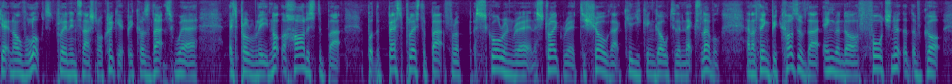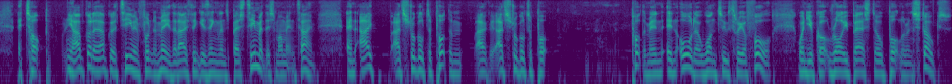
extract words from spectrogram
getting overlooked playing international cricket because that's where it's probably not the hardest to bat, but the best place to bat for a, a scoring rate and a strike rate to show that you can go to the next level. And I think because of that, England are fortunate that they've got a top you know, I've got a I've got a team in front of me that I think is England's best team at this moment in time, and I I'd struggle to put them. I, I'd struggle to put put them in in order one, two, three, or four when you've got Roy, Bairstow, Buttler and Stokes.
